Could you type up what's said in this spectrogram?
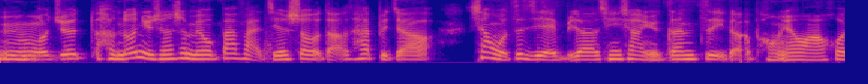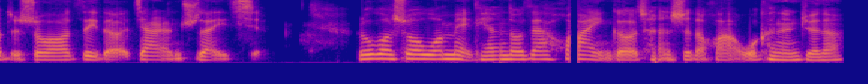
嗯，我觉得很多女生是没有办法接受的。她比较像我自己，也比较倾向于跟自己的朋友啊，或者说自己的家人住在一起。如果说我每天都在换一个城市的话，我可能觉得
